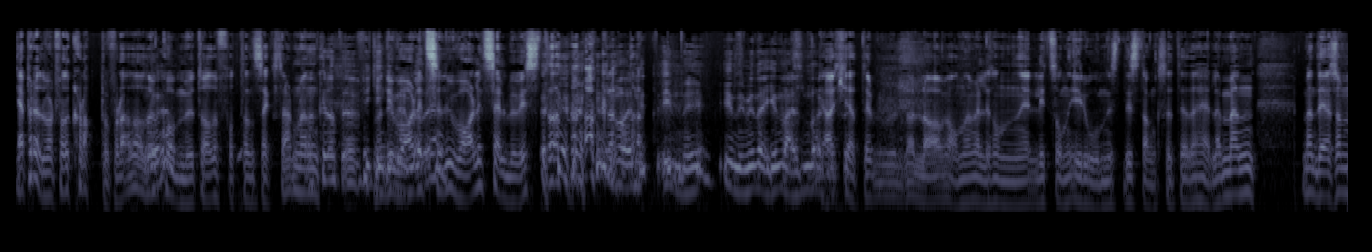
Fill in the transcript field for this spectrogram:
jeg prøvde i hvert fall å klappe for deg da du kom ut og hadde fått den sekseren, men, men du, var litt, du, var litt, selvbevisst. Da, jeg var litt inni, inni, min egen verden. Da, ja, Kjetil la an en sånn, litt sånn ironisk distanse til det hele. Men, men, det som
